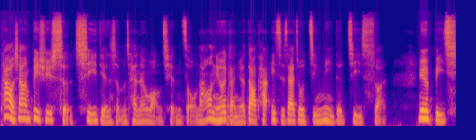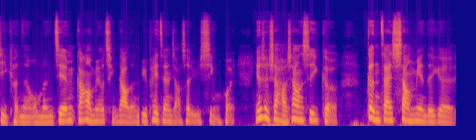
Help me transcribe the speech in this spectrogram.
他好像必须舍弃一点什么才能往前走，然后你会感觉到他一直在做精密的计算。因为比起可能我们今天刚好没有请到的于佩珍的角色于信会，盐水霞好像是一个更在上面的一个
